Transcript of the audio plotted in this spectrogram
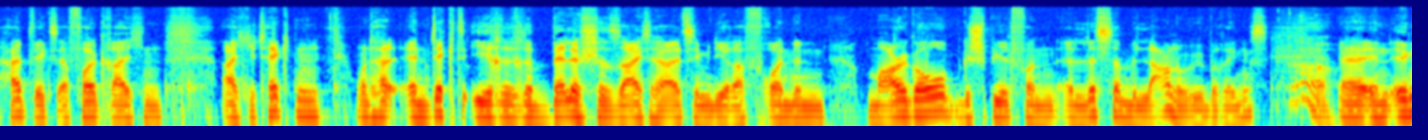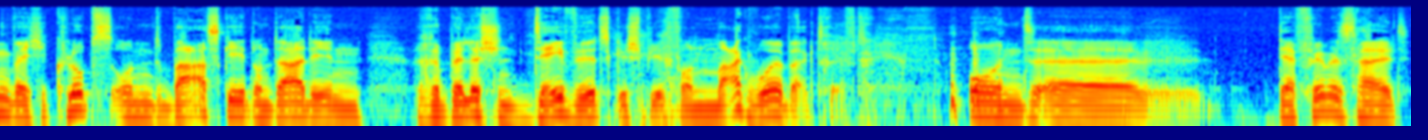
halbwegs erfolgreichen Architekten und hat entdeckt ihre rebellische Seite, als sie mit ihrer Freundin Margot, gespielt von Alyssa Milano übrigens, äh, in irgendwelche Clubs und Bars geht und da den rebellischen David, gespielt von Mark Wahlberg, trifft. Und äh, der Film ist halt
